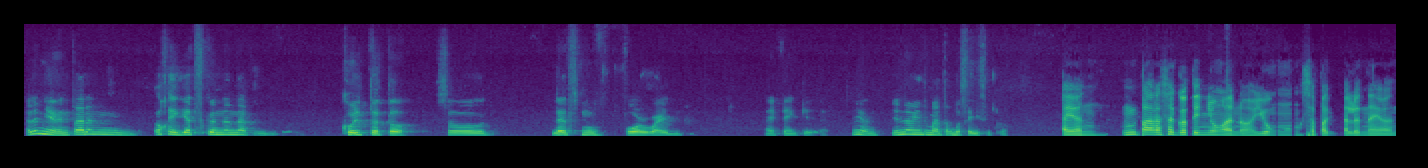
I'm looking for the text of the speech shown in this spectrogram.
Alam niyo yun, parang, okay, gets ko na na kulto to. So, let's move forward. I think. Yun, yun lang yung tumatakbo sa isip ko. Ayun, mm, para sagutin yung ano, yung sa pagtalon na yon.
